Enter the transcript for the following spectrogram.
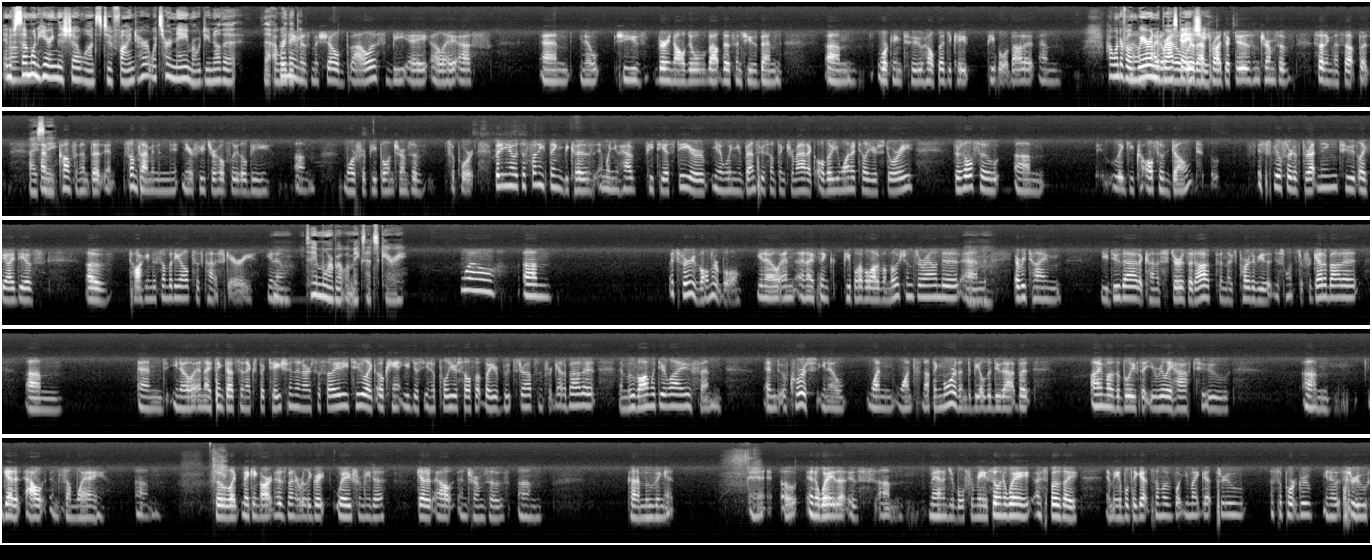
And if um, someone hearing this show wants to find her, what's her name, or do you know the that her name is Michelle Balas, B A L A S, and you know she's very knowledgeable about this, and she's been um, working to help educate people about it. And how wonderful! And um, where in I Nebraska don't know where is that she? project is in terms of setting this up, but I. I'm confident that in, sometime in the near future, hopefully, there'll be um, more for people in terms of support. But you know, it's a funny thing because and when you have PTSD or you know when you've been through something traumatic, although you want to tell your story, there's also um, like you also don't. It feels sort of threatening to like the idea of of talking to somebody else is kind of scary, you know. Mm. Say more about what makes that scary. Well, um, it's very vulnerable you know and and i think people have a lot of emotions around it and mm-hmm. every time you do that it kind of stirs it up and there's part of you that just wants to forget about it um and you know and i think that's an expectation in our society too like oh can't you just you know pull yourself up by your bootstraps and forget about it and move on with your life and and of course you know one wants nothing more than to be able to do that but I'm of the belief that you really have to um, get it out in some way. Um, so, like making art has been a really great way for me to get it out in terms of um, kind of moving it in, oh, a way that is um, manageable for me. So, in a way, I suppose I am able to get some of what you might get through a support group, you know, through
